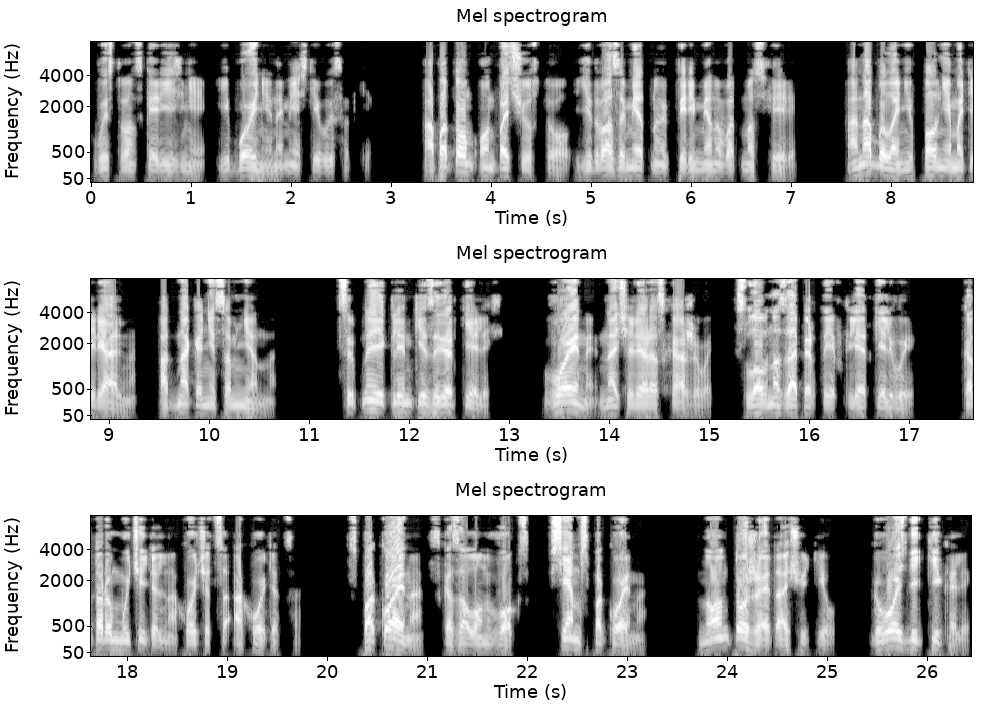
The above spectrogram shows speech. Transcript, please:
в Истванской резне и бойне на месте высадки. А потом он почувствовал едва заметную перемену в атмосфере. Она была не вполне материальна, однако несомненно. Цепные клинки завертелись, Воины начали расхаживать, словно запертые в клетке львы, которым мучительно хочется охотиться. «Спокойно», — сказал он Вокс, — «всем спокойно». Но он тоже это ощутил. Гвозди тикали,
